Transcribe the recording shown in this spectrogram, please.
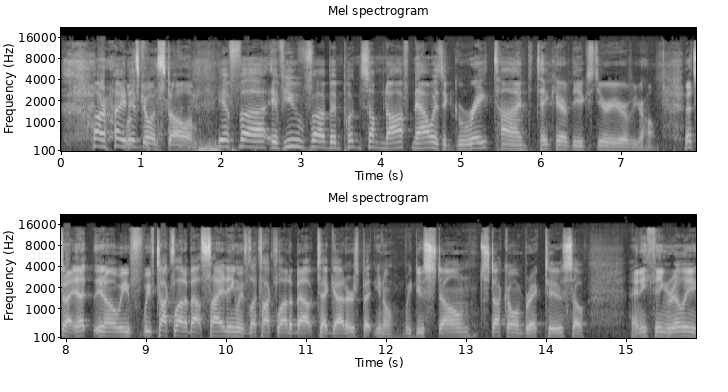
All right, Let's if, go install them. if uh, if you've uh, been putting something off, now is a great time to take care of the exterior of your home. That's right. That, you know, we've we've talked a lot about siding. We've talked a lot about uh, gutters, but you know, we do stone, stucco, and brick too. So, anything really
